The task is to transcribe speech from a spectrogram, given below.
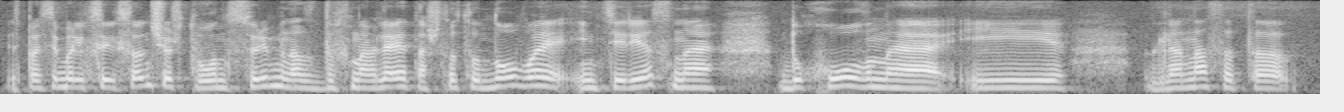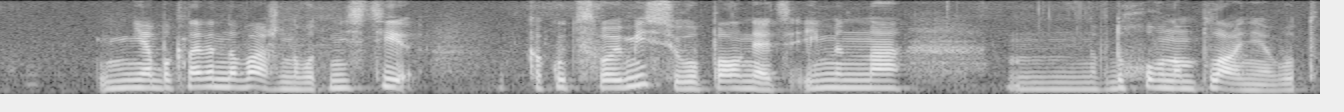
И спасибо Алексею Александровичу, что он все время нас вдохновляет на что-то новое, интересное, духовное. И для нас это необыкновенно важно, вот нести какую-то свою миссию, выполнять именно в духовном плане. Вот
